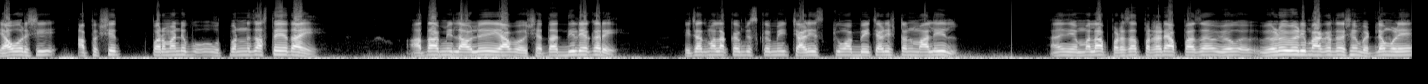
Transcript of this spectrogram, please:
यावर्षी अपेक्षित प्रमाणे उत्पन्न जास्त येत आहे. आता मी लावले या शेतात दीड एकर. आहे याच्यात मला कमीत कमी चाळीस किंवा बेचाळीस टन माल येईल. आणि मला प्रसाद पठाडे आप्पाचं वे वेळोवेळी मार्गदर्शन भेटल्यामुळे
